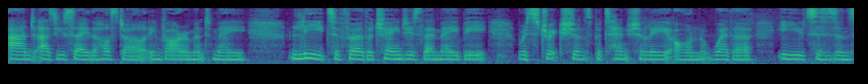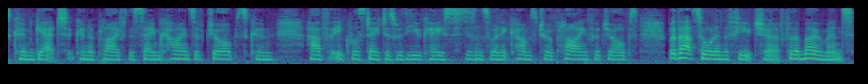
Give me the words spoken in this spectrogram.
And as you say, the hostile environment may lead to further changes. There may be restrictions potentially on whether EU citizens can get can apply for the same kinds of jobs, can have equal status with UK citizens when it comes to applying for jobs. But that's all in the future. For the moment,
